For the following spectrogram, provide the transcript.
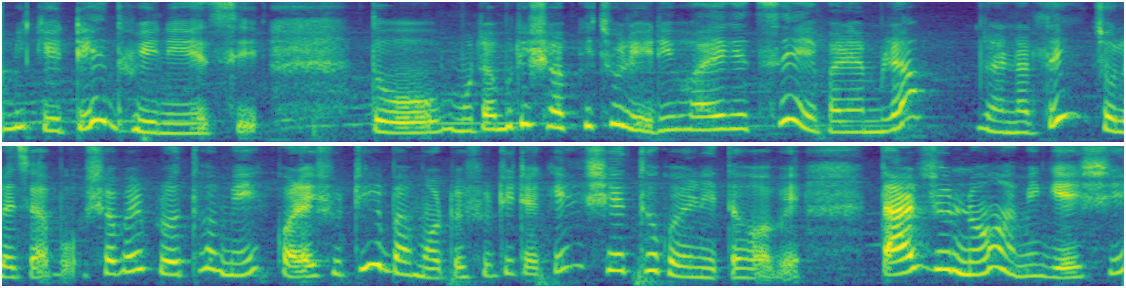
আমি কেটে ধুয়ে নিয়েছি। তো মোটামুটি সব কিছু রেডি হয়ে গেছে। এবার আমরা রান্নাতে চলে যাব। সবার প্রথমে কড়াইশুঁটি বা মটরশুঁটিটাকে সেদ্ধ করে নিতে হবে। তার জন্য আমি গ্যাসে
